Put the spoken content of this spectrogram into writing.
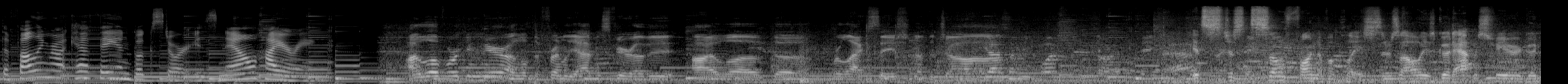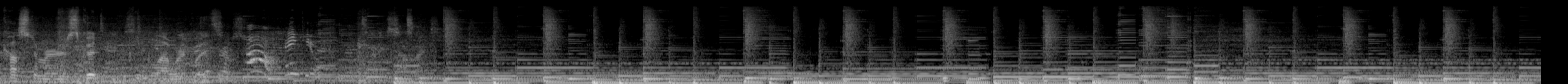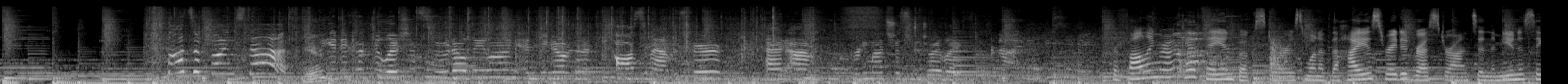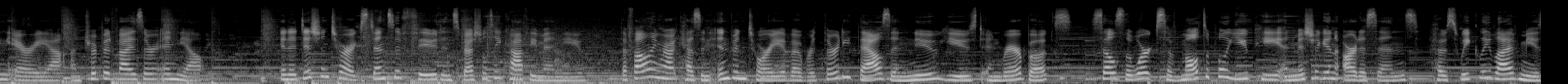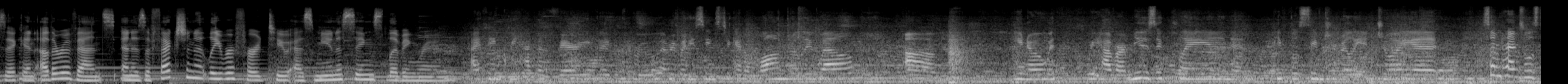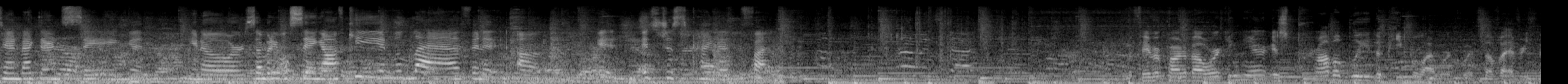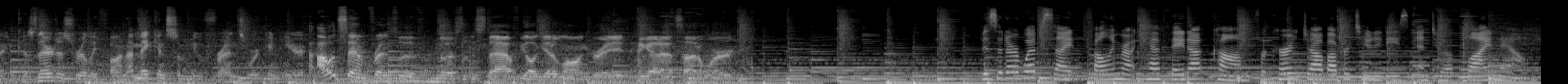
The Falling Rock Cafe and Bookstore is now hiring. I love working here. I love the friendly atmosphere of it. I love the relaxation of the job. It's just so fun of a place. There's always good atmosphere, good customers, good people I work with. Oh, thank you. Lots of fun stuff. Yeah. We get to cook delicious food all day long and hang out in an awesome atmosphere and um, pretty much just enjoy life. The Falling Rock Cafe and Bookstore is one of the highest rated restaurants in the Munising area on TripAdvisor and Yelp. In addition to our extensive food and specialty coffee menu, the Falling Rock has an inventory of over 30,000 new, used, and rare books, sells the works of multiple UP and Michigan artisans, hosts weekly live music and other events, and is affectionately referred to as Munising's living room. I think we have a very good crew. Everybody seems to get along really well. Um, you know, with we have our music playing, and people seem to really enjoy it. And sometimes we'll stand back there and sing, and you know, or somebody will sing off key, and we'll laugh, and it, um, it it's just kind of fun. My favorite part about working here is probably the people I work with of everything, because they're just really fun. I'm making some new friends working here. I would say I'm friends with most of the staff. We all get along great, hang out outside of work. Visit our website, fallingrockcafe.com, for current job opportunities and to apply now.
